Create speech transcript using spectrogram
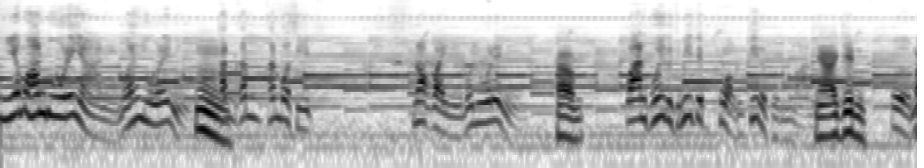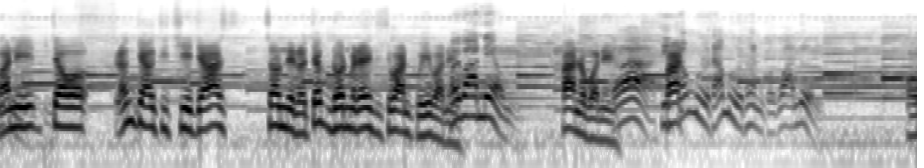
เมียบ่ทันอยู่ได้หยานี่บ่ทันอยู่ได้นี่อืมคันคันคันบ่สีดนอกไว้นี่บ่อยู่ได้นี่ ครับวานปุ๋ยก็จะมีแต่พวกที่ละเพิ่นหวานยากินเออวันนี้เจ้าหลังจากที่ฉีดยา ซ้ำนี่เราจักโดนไปได้สิหวานปุ๋ยบ่นี่ไปวานแล้วนี่ผ่านแล้วบ่นี่เออสีบ้าน สองมือสามมือเท่านั้นก็วานเลยโอ้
